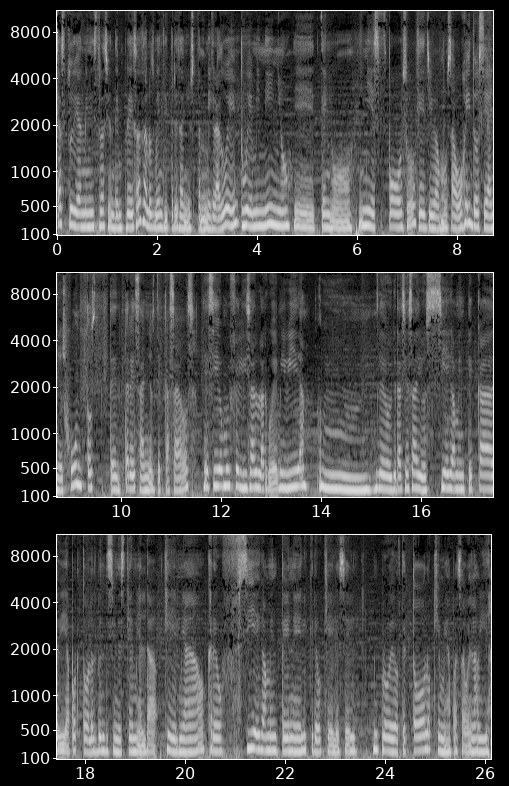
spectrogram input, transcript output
Estudié administración de empresas. A los 23 años me gradué. Tuve mi niño. Eh, tengo mi esposo que llevamos a hoy 12 años juntos, de 3 años de casados. He sido muy feliz a lo largo de mi vida. Mm, le doy gracias a Dios ciegamente cada día por todas las bendiciones que, me ha dado, que Él me ha dado. Creo ciegamente en Él y creo que Él es el mi proveedor de todo lo que me ha pasado en la vida.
